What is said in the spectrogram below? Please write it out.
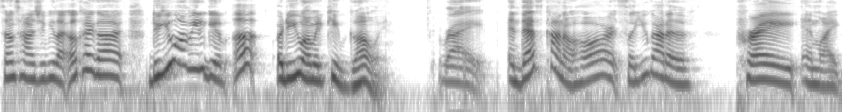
sometimes you be like, okay, God, do you want me to give up or do you want me to keep going? Right. And that's kind of hard. So you gotta pray and like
